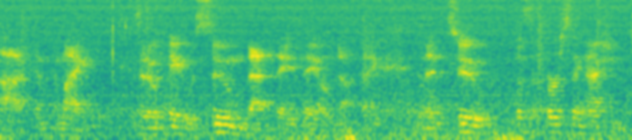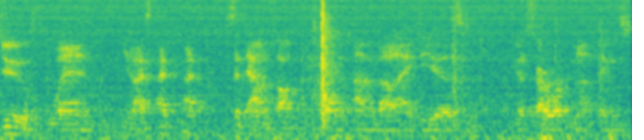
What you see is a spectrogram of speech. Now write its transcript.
uh, am, am I it okay to assume that they, they own nothing? And then two, what's the first thing I should do when, you know, I, I, I sit down and talk all the time about ideas and you know, start working on things.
